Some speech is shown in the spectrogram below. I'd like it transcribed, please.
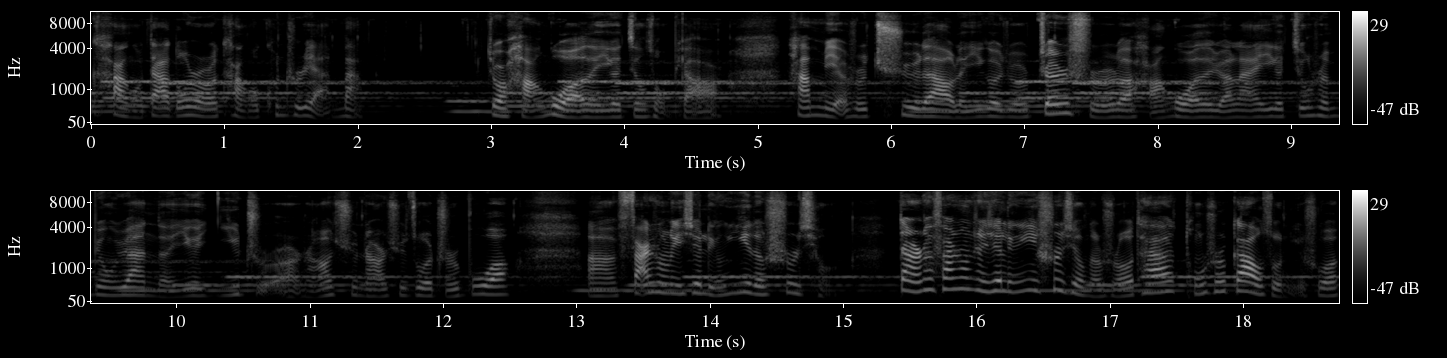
看过，大多数人看过《昆池岩》吧，就是韩国的一个惊悚片儿。他们也是去到了一个就是真实的韩国的原来一个精神病院的一个遗址，然后去那儿去做直播，啊，发生了一些灵异的事情。但是他发生这些灵异事情的时候，他同时告诉你说，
